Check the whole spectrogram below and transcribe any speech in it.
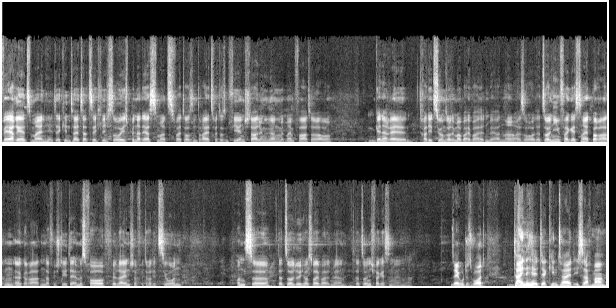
wäre jetzt mein Held der Kindheit tatsächlich so. Ich bin das erste Mal 2003, 2004 ins Stadion gegangen mit meinem Vater, aber generell, Tradition soll immer beibehalten werden. Ne? Also das soll nie in Vergessenheit beraten, äh, geraten. Dafür steht der MSV für Leidenschaft, für Tradition. Und äh, das soll durchaus beibehalten werden. Das soll nicht vergessen werden. Ja. Sehr gutes Wort. Dein Held der Kindheit, ich sag mal.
